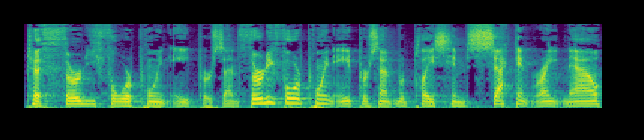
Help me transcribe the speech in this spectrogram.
to 34.8 34.8%. 34.8% would place him second right now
